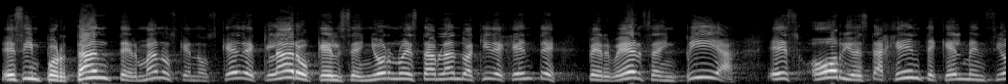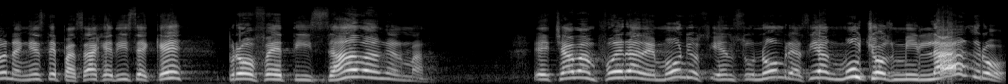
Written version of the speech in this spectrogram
Es importante, hermanos, que nos quede claro que el Señor no está hablando aquí de gente perversa, impía. Es obvio, esta gente que Él menciona en este pasaje dice que profetizaban, hermano echaban fuera demonios y en su nombre hacían muchos milagros.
